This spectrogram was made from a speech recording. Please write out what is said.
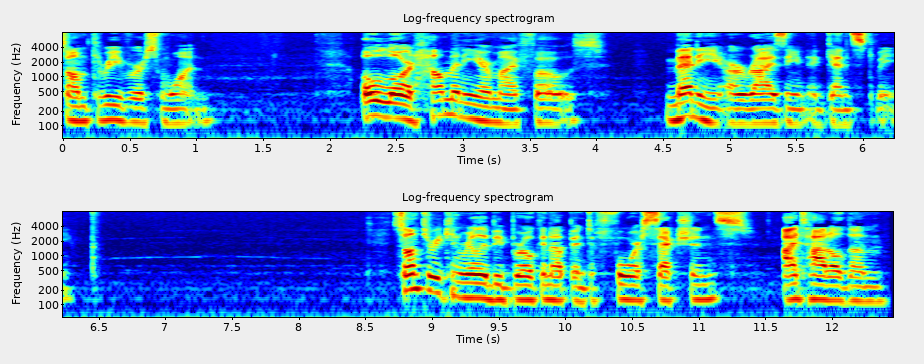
Psalm 3, verse 1. O Lord, how many are my foes? Many are rising against me. Psalm 3 can really be broken up into four sections. I title them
